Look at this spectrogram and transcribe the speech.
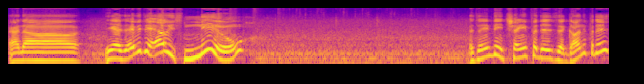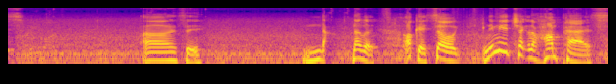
and uh, yeah, everything else is new. Is there anything changed for this uh, gun for this? Uh, let's see. Not really. Okay, so let me check the Hunt Pass.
